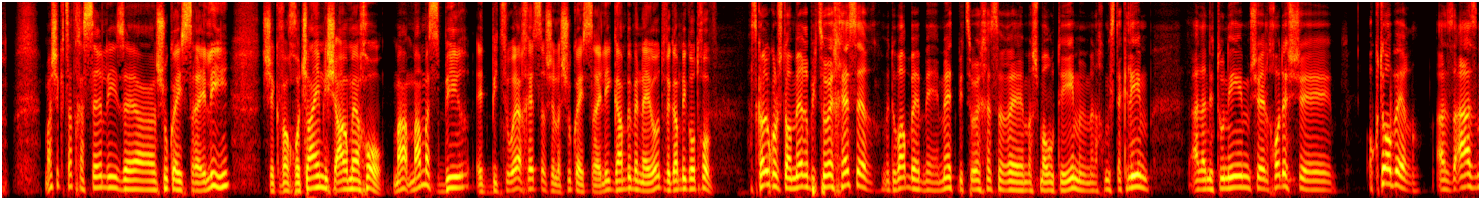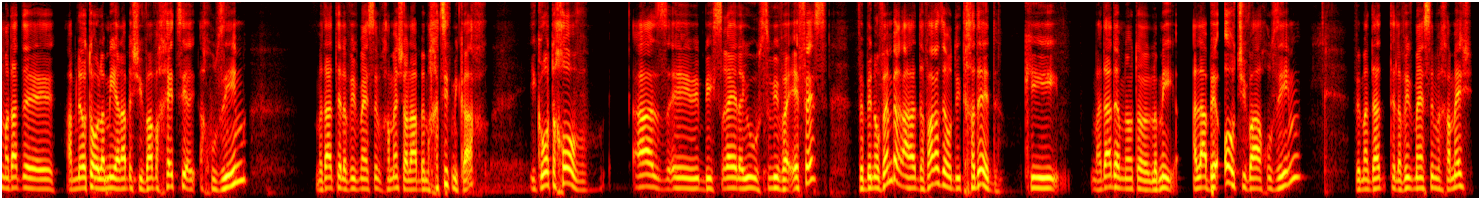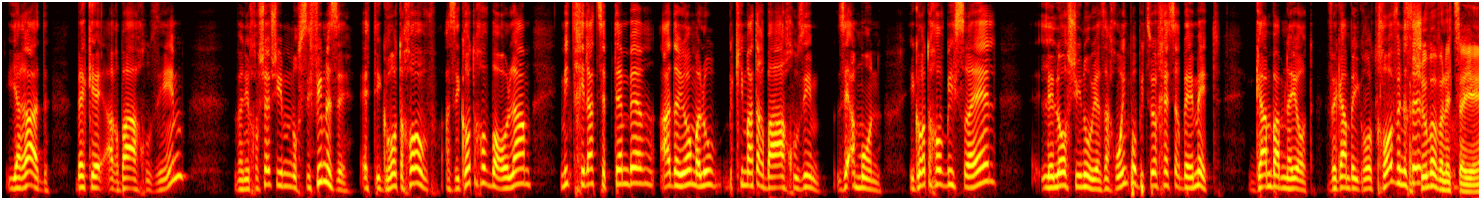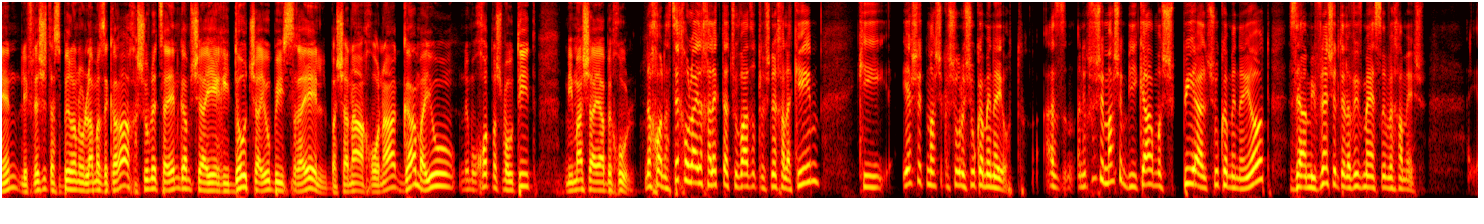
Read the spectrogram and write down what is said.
מה שקצת חסר לי זה השוק הישראלי, שכבר חודשיים נשאר מאחור. מה, מה מסביר את ביצועי החסר של השוק הישראלי, גם במניות וגם באיגרות חוב? אז קודם כל, כשאתה אומר ביצועי חסר, מדובר באמת ביצועי חסר אה, משמעותיים. אם אנחנו מסתכלים על הנתונים של חודש אה, אוקטובר, אז אז מדד אה, המניות העולמי עלה ב-7.5 אחוזים, מדד תל אביב 125 עלה במחצית מכך, אגרות החוב אז אה, בישראל היו סביב האפס, ובנובמבר הדבר הזה עוד התחדד, כי מדד המניות העולמי עלה בעוד 7 אחוזים, ומדד תל אביב 125 ירד בכ-4 אחוזים, ואני חושב שאם נוסיפים לזה את אגרות החוב, אז אגרות החוב בעולם מתחילת ספטמבר עד היום עלו בכמעט 4 אחוזים, זה המון. אגרות החוב בישראל ללא שינוי, אז אנחנו רואים פה ביצועי חסר באמת, גם במניות וגם באגרות חוב. ונסה... חשוב אבל לציין, לפני שתסביר לנו למה זה קרה, חשוב לציין גם שהירידות שהיו בישראל בשנה האחרונה, גם היו נמוכות משמעותית ממה שהיה בחו"ל. נכון, אז צריך אולי לחלק את התשובה הזאת לשני חלקים. כי יש את מה שקשור לשוק המניות. אז אני חושב שמה שבעיקר משפיע על שוק המניות זה המבנה של תל אביב 125.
